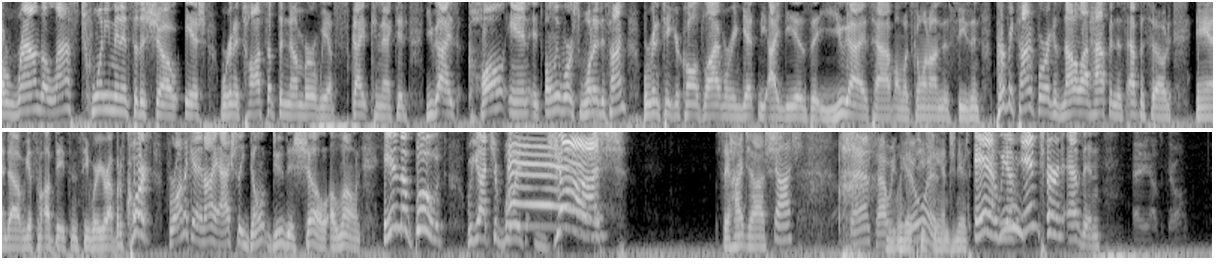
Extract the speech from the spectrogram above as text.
around the last 20 minutes of the show ish, we're going to toss up the number. We have Skype connected. You guys call in. It only works one at a time. We're going to take your calls live. We're going to get the ideas that you guys have on what's going on this season. Perfect time for it because not a lot happened this episode and uh, we get some updates and see where you're at. But of course, Veronica and I actually don't do this show alone. In the booth, we got your boys, Josh. Say hi, Josh. Josh. Fans. How we, We doing? We got TC engineers. And we have intern Evan. Hey, how's it going?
